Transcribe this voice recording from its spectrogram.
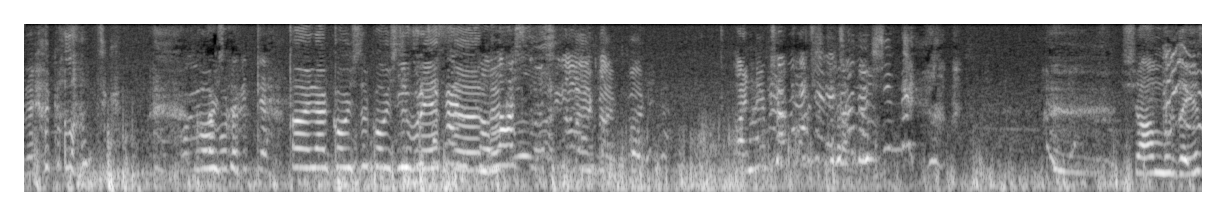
Buraya yakalandık. Koştuk. Aynen koştur koştur buraya sığındık. Allah aşkına şu Bak bak bak. Annem çok içeri şimdi. Şu an buradayız.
